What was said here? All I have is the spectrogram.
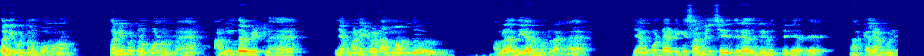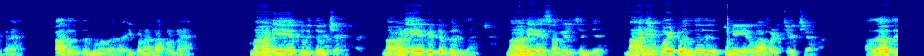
தனி குத்தனம் போனோம். தனி குத்தனம் போனோடனே அந்த வீட்டில் என் மனைவியோட அம்மா வந்து அவரை அதிகாரம் பண்ணுறாங்க என் பொண்டாட்டிக்கு சமையல் செய்ய தெரியாதுன்னு எனக்கு தெரியாது. நான் கல்யாணம் பண்ணிட்டேன். காதல் திருமணம் வேற. இப்போ நான் என்ன பண்ணேன்? நானே துணி துவைச்சேன். நானே வீட்டை பெருக்கினேன் நானே சமையல் செஞ்சேன். நானே போயிட்டு வந்து துணி எல்லாம் மடிச்சு வச்சேன். அதாவது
